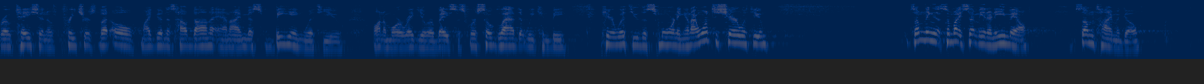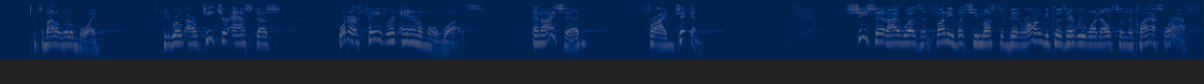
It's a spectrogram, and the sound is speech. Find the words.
rotation of preachers, but oh my goodness, how Donna and I miss being with you on a more regular basis. We're so glad that we can be here with you this morning. And I want to share with you something that somebody sent me in an email some time ago. It's about a little boy. He wrote, Our teacher asked us what our favorite animal was. And I said, Fried chicken. She said I wasn't funny, but she must have been wrong because everyone else in the class laughed.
